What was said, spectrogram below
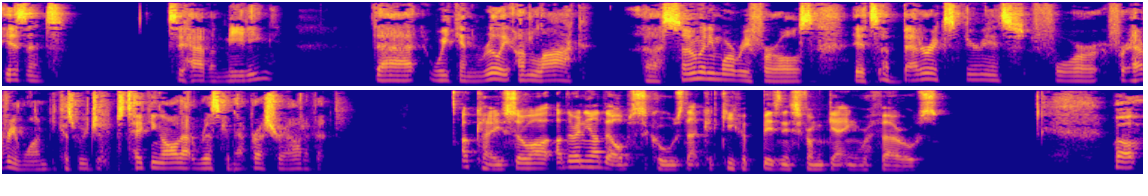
isn't to have a meeting, that we can really unlock uh, so many more referrals. It's a better experience for for everyone because we're just taking all that risk and that pressure out of it. Okay, so are, are there any other obstacles that could keep a business from getting referrals? Well,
